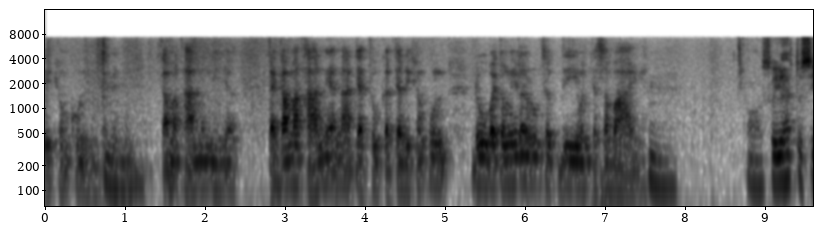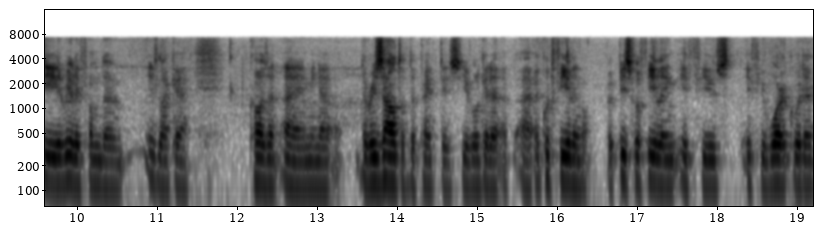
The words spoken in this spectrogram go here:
ริตของคุณเป็นกรรมฐานมันมีเยอะ แต่กรรมฐานเนี่ยน่าจะถูกกับจริตของคุณ ดูไปตรงนี้แล้วรู้สึกดีมันจะสบาย Oh, so you have to see really from the is like a cause. I mean, a, the result of the practice. You will get a, a, a, good feeling, a peaceful feeling if you if you work with a,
